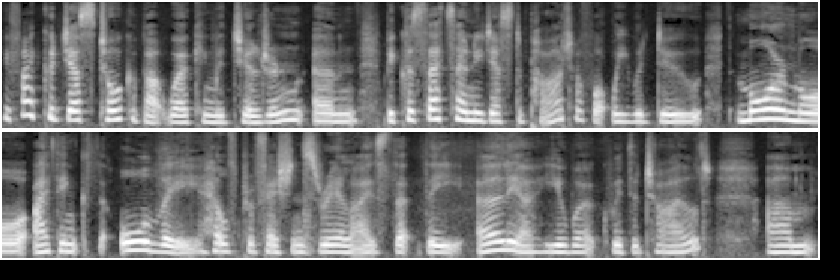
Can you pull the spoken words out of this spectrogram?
If I could just talk about working with children, um, because that's only just a part of what we would do. More and more, I think all the health professions realize that the earlier you work with the child, um,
